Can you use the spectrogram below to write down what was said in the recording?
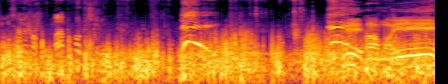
Di sana kau. Bapak kau di sini. Yeay! Eh, hama eh.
